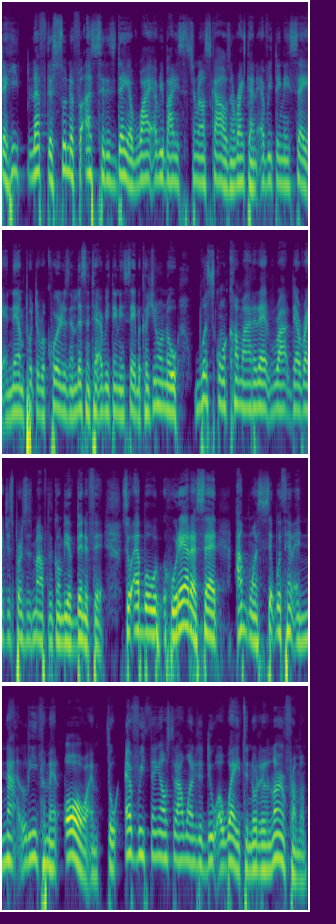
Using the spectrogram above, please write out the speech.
that he left the sunnah for us to this day of why everybody sits around scholars and write down everything they say and then put the recorders and listen to everything they say because you don't know what's going to come out of that, that righteous person's mouth that's going to be of benefit. So Abu Huraira said, I'm going to sit with him and not leave him at all and throw everything else that I wanted to do away to in order to learn from him.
